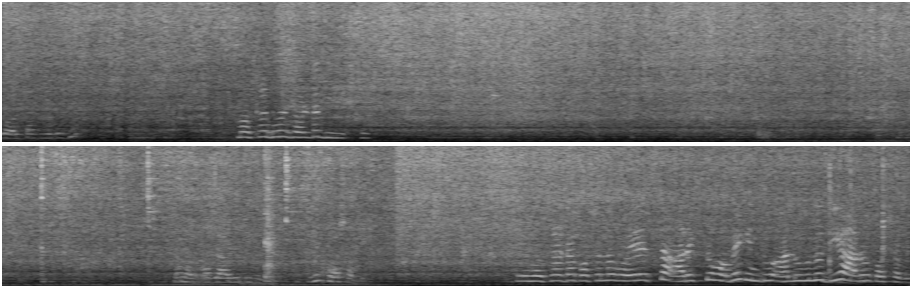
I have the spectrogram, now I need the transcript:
জলটা দিয়ে দেবো। মশলা ধোয়া জলটা দিয়ে দিচ্ছি। না আলু দিয়ে দিয়ে এই মশলাটা কষানো হয়ে এসছে আর একটু হবে, কিন্তু আলুগুলো দিয়ে আরও কষাবে।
